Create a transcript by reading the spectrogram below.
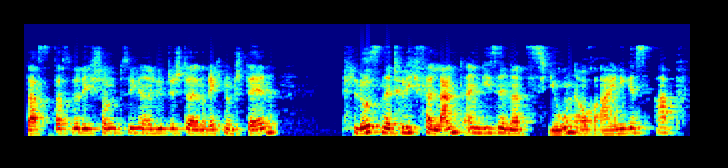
Das, das würde ich schon psychoanalytisch da in Rechnung stellen. Plus natürlich verlangt einem diese Nation auch einiges ab.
